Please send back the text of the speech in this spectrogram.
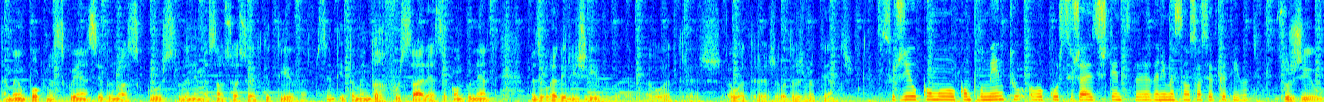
também um pouco na sequência do nosso curso de animação socioeducativa, no sentido também de reforçar essa componente, mas ele é dirigido a, a outras, a, outras, a outras vertentes surgiu como complemento ao curso já existente de, de animação socioeducativa? Surgiu,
